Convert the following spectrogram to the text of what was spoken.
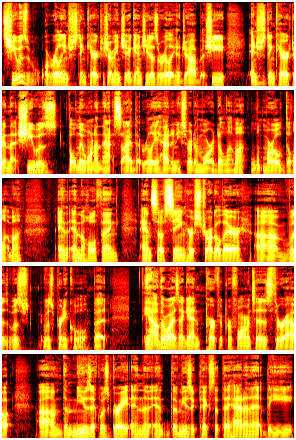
she was a really interesting character. I mean, she, again, she does a really good job, but she interesting character in that she was the only one on that side that really had any sort of moral dilemma, moral dilemma, in, in the whole thing. And so seeing her struggle there um, was was was pretty cool. But yeah, otherwise, again, perfect performances throughout. Um, the music was great in the in the music picks that they had in it. The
